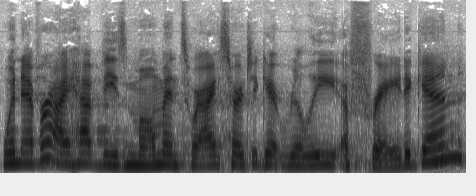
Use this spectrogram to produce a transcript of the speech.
whenever I have these moments where I start to get really afraid again,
